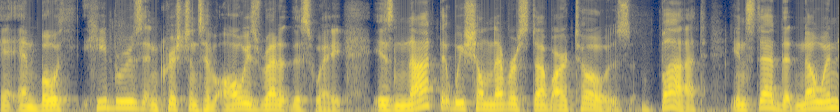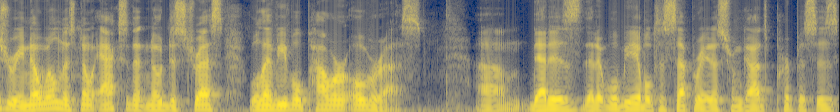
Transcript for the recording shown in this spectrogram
and both Hebrews and Christians have always read it this way, is not that we shall never stub our toes, but instead that no injury, no illness, no accident, no distress will have evil power over us. Um, that is, that it will be able to separate us from God's purposes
